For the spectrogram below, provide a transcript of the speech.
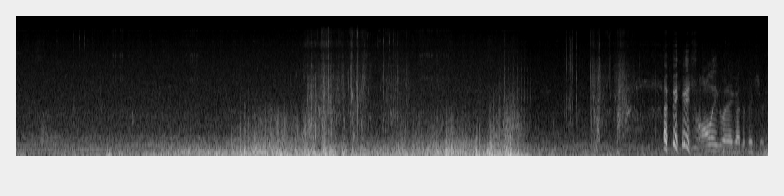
I think he was falling when I got the picture.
